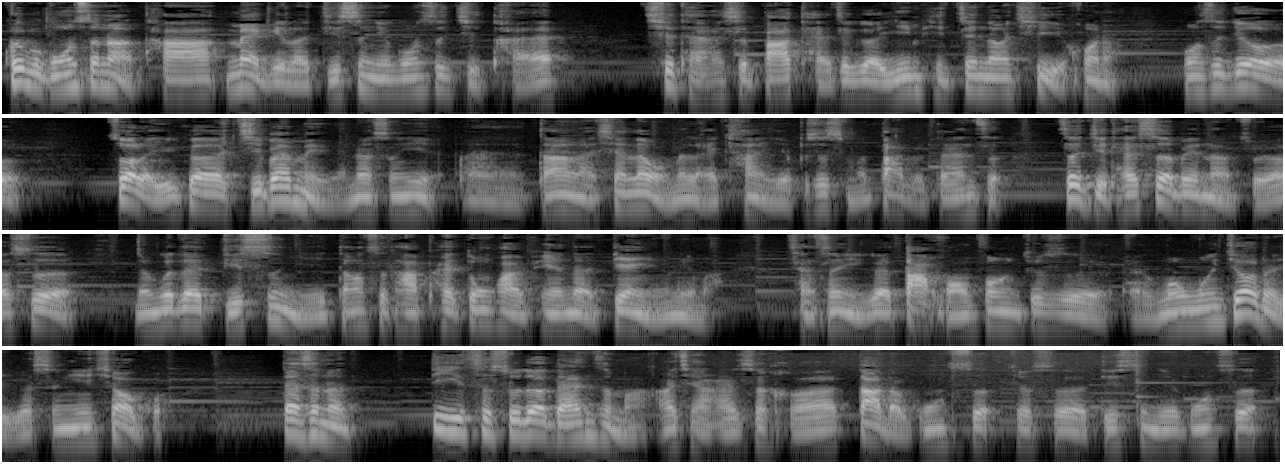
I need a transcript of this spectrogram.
惠普公司呢，它卖给了迪士尼公司几台、七台还是八台这个音频振荡器以后呢，公司就。做了一个几百美元的生意，嗯，当然了，现在我们来看也不是什么大的单子。这几台设备呢，主要是能够在迪士尼当时他拍动画片的电影里嘛，产生一个大黄蜂就是呃嗡嗡叫的一个声音效果。但是呢，第一次收到单子嘛，而且还是和大的公司，就是迪士尼公司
